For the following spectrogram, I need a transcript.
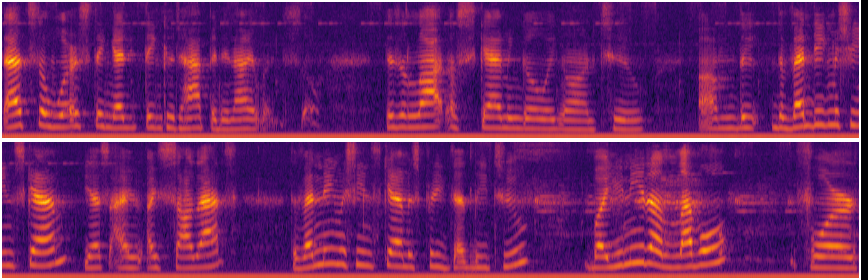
that's the worst thing anything could happen in Islands. So, there's a lot of scamming going on, too. Um, the, the vending machine scam, yes, I, I saw that. The vending machine scam is pretty deadly, too. But you need a level for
